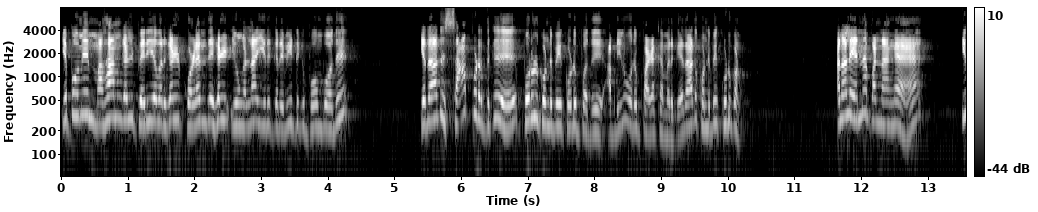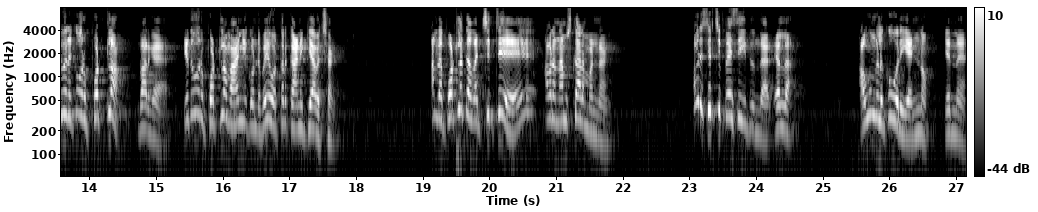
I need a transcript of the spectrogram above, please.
எப்பவுமே மகான்கள் பெரியவர்கள் குழந்தைகள் இவங்கெல்லாம் இருக்கிற வீட்டுக்கு போகும்போது ஏதாவது சாப்பிட்றதுக்கு பொருள் கொண்டு போய் கொடுப்பது அப்படின்னு ஒரு பழக்கம் இருக்குது ஏதாவது கொண்டு போய் கொடுக்கணும். அதனால் என்ன பண்ணாங்க? இவருக்கு ஒரு பொட்டலம் பாருங்க ஏதோ ஒரு பொட்டலம் வாங்கி கொண்டு போய் ஒருத்தர் காணிக்கையா வச்சாங்க. அந்த பொட்டலத்தை வச்சுட்டு அவரை நமஸ்காரம் பண்ணாங்க. அவர் சிரித்து பேசிக்கிட்டு இருந்தார் எல்லாம். அவங்களுக்கு ஒரு எண்ணம். என்ன?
